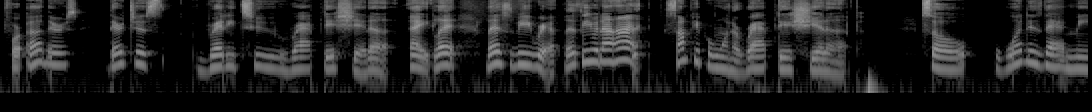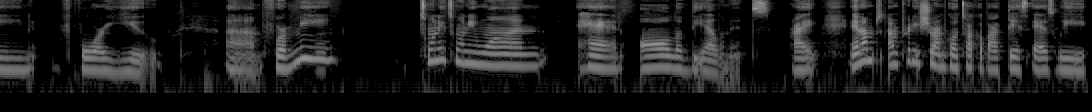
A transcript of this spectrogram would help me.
For others, they're just ready to wrap this shit up. Hey, let let's be real. Let's keep it a hundred. Some people want to wrap this shit up. So, what does that mean for you. Um, for me, 2021 had all of the elements, right? And I'm I'm pretty sure I'm going to talk about this as we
